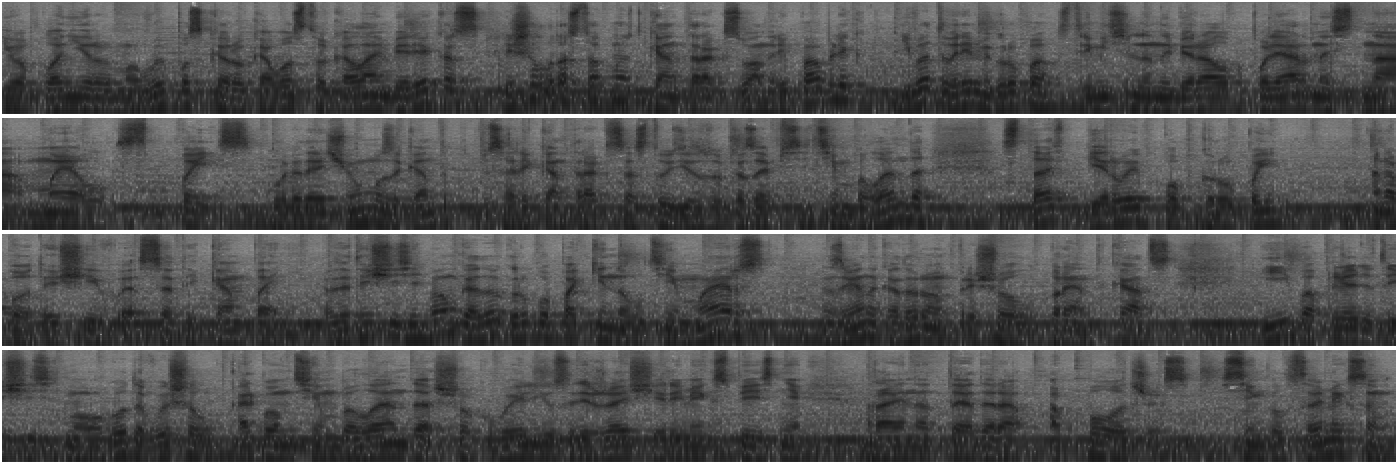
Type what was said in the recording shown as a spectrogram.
его планируемого выпуска руководство Columbia Records решил расторгнуть контракт с One Republic, и в это время группа стремительно набирала популярность на Mail Space, благодаря чему музыканты подписали контракт со студией звукозаписи Timbaland, став первой поп-группой работающий в, с этой компанией. В 2007 году группу покинул Тим Майерс, на замену которому пришел Брэнд Катс. И в апреле 2007 года вышел альбом Timbaland «Shock Value», содержащий ремикс песни Райана Тедера «Apologies». Сингл с ремиксом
